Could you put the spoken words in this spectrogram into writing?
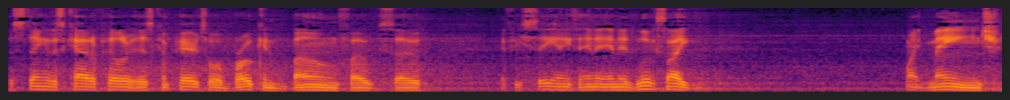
The sting of this caterpillar is compared to a broken bone, folks. So if you see anything, and it looks like, like mange.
